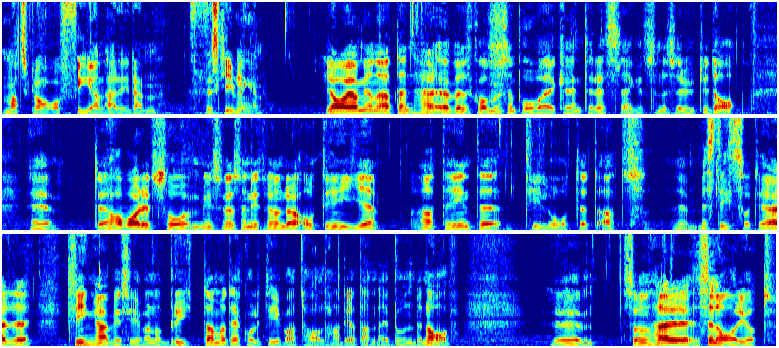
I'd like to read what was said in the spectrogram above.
Mats Glavo fel här i den beskrivningen? Ja, jag menar att den här överenskommelsen påverkar inte rättsläget som det ser ut idag. Eh, det har varit så, åtminstone sedan 1989, att det är inte tillåtet att eh, med stridsåtgärder tvinga arbetsgivaren att bryta mot det kollektivavtal han redan är bunden av. Eh, så det här scenariot,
